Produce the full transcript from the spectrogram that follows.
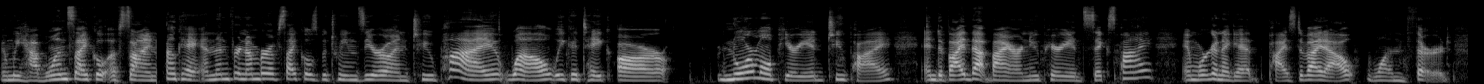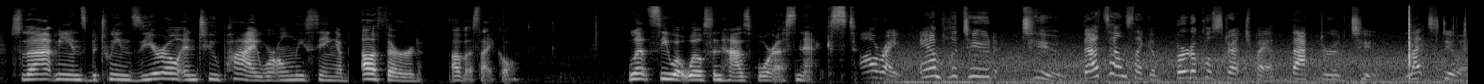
And we have one cycle of sine. Okay, and then for number of cycles between zero and two pi, well, we could take our normal period 2 pi and divide that by our new period 6 pi and we're going to get pi's divide out 1 third. So that means between 0 and 2 pi we're only seeing a, a third of a cycle. Let's see what Wilson has for us next. All right, amplitude 2. That sounds like a vertical stretch by a factor of 2. Let's do it.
